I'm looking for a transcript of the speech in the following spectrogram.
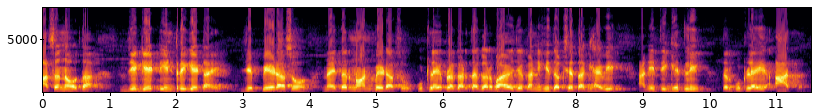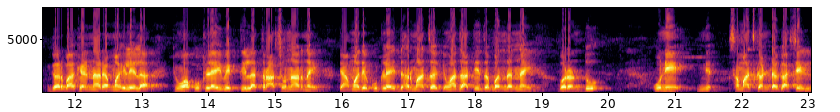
असं न होता जे गेट एंट्री गेट आहे जे पेड असो नाहीतर नॉन पेड असो कुठल्याही प्रकारचा गरबा आयोजकांनी ही दक्षता घ्यावी आणि ती घेतली तर कुठल्याही आत गरबा खेळणाऱ्या महिलेला किंवा कुठल्याही व्यक्तीला त्रास होणार नाही. त्यामध्ये कुठल्याही धर्माचं किंवा जातीचं बंधन नाही. परंतु कोणी नि समाजकंटक असेल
